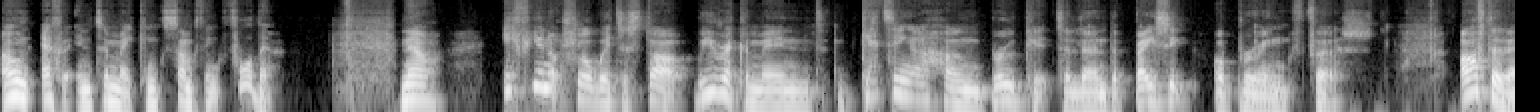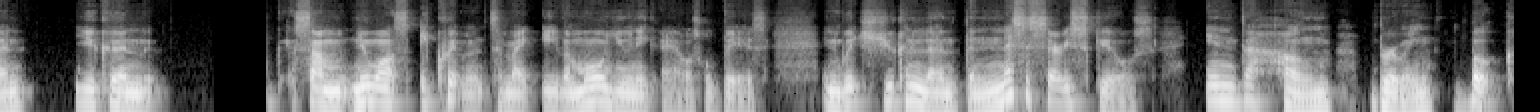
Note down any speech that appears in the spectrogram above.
own effort into making something for them. Now, if you're not sure where to start, we recommend getting a home brew kit to learn the basic of brewing first. After then, you can some nuanced equipment to make even more unique ales or beers in which you can learn the necessary skills in the home brewing book.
